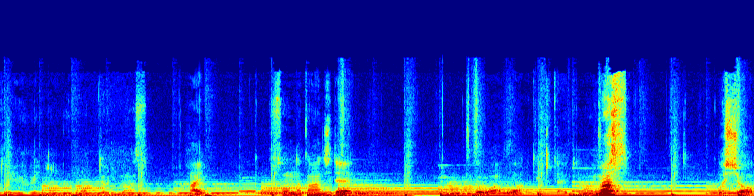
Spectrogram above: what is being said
というふうに思っております。はい。そんな感じで今日は終わっていきたいと思います。ご視聴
